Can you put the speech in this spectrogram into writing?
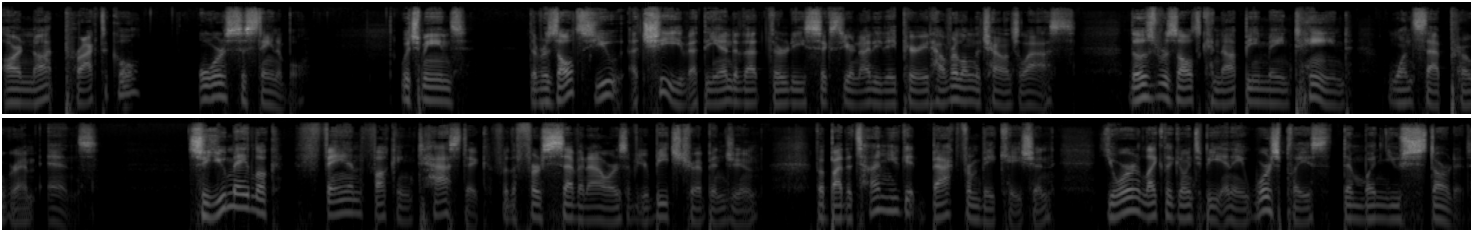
are not practical or sustainable, which means the results you achieve at the end of that 30, 60, or 90 day period, however long the challenge lasts, those results cannot be maintained once that program ends. So you may look fan fucking tastic for the first seven hours of your beach trip in June but by the time you get back from vacation, you're likely going to be in a worse place than when you started.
